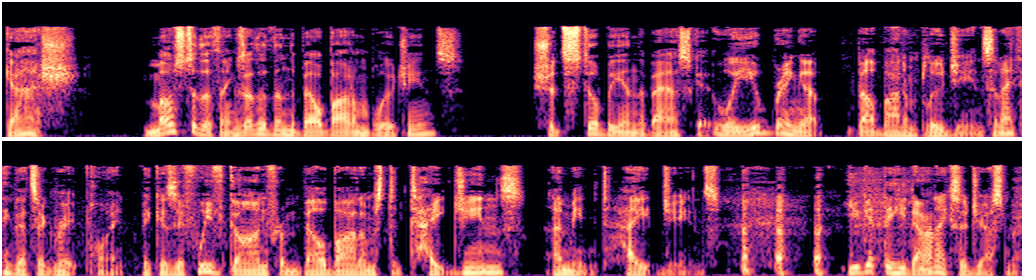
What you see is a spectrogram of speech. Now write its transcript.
gosh, most of the things other than the bell bottom blue jeans should still be in the basket. Well, you bring up bell bottom blue jeans, and I think that's a great point because if we've gone from bell bottoms to tight jeans, I mean tight jeans, you get the hedonics adjustment.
